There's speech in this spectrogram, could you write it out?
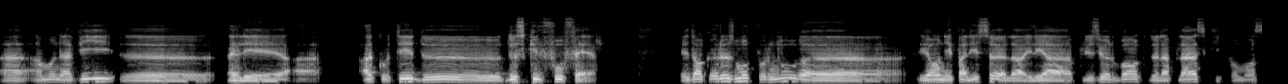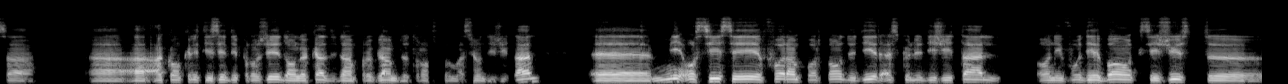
à, mon avis, euh, elle est à, côté de, ce qu'il faut faire. Et donc, heureusement pour nous, euh, et on n'est pas les seuls, là, il y a plusieurs banques de la place qui commencent à, à, concrétiser des projets dans le cadre d'un programme de transformation digitale. Euh, mais aussi, c'est fort important de dire est-ce que le digital au niveau des banques, c'est juste euh,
